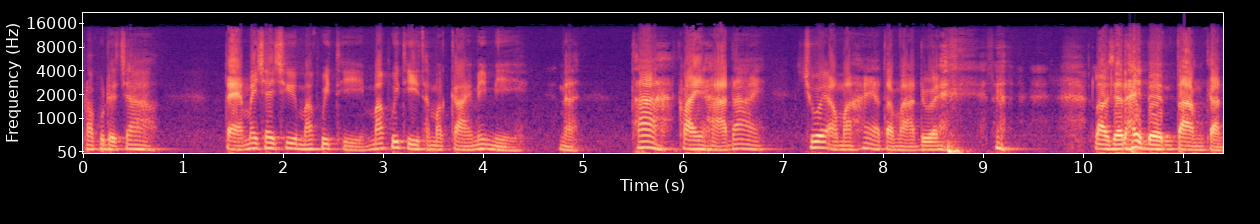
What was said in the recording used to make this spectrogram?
พระพุทธเจ้า แต่ไม่ใช่ชื่อมรรควิธีมรรควิธีธรรมกายไม่มีนะถ้าใครหาได้ช่วยเอามาให้อัตมาด้วย เราจะได้เดินตามกัน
